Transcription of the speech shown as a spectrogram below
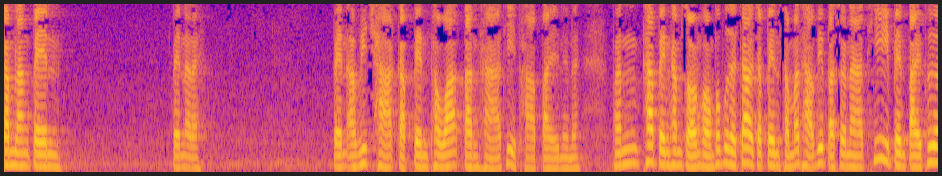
กำลังเป็นเป็นอะไร เป็นอวิชากับเป็นภวะตันหาที่พาไปเนี่ยนะเพราะถ้าเป็นคำสอนของพระพุทธเจ้าจะเป็นสมถาวิปัสนาที่เป็นไปเพื่อ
